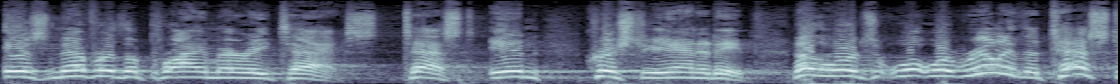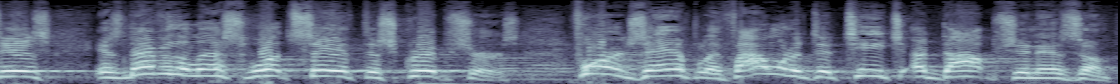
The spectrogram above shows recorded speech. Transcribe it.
is never the primary text, test in Christianity. In other words, what, what really the test is, is nevertheless what saith the scriptures. For example, if I wanted to teach adoptionism,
